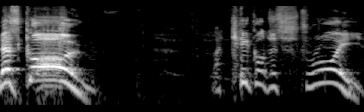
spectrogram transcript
Let's go! That kid got destroyed!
